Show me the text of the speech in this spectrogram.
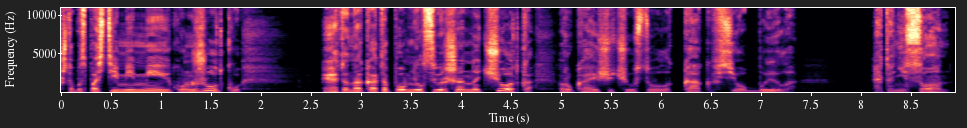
чтобы спасти Мими и Кунжутку. Это Наката помнил совершенно четко. Рука еще чувствовала, как все было. Это не сон.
